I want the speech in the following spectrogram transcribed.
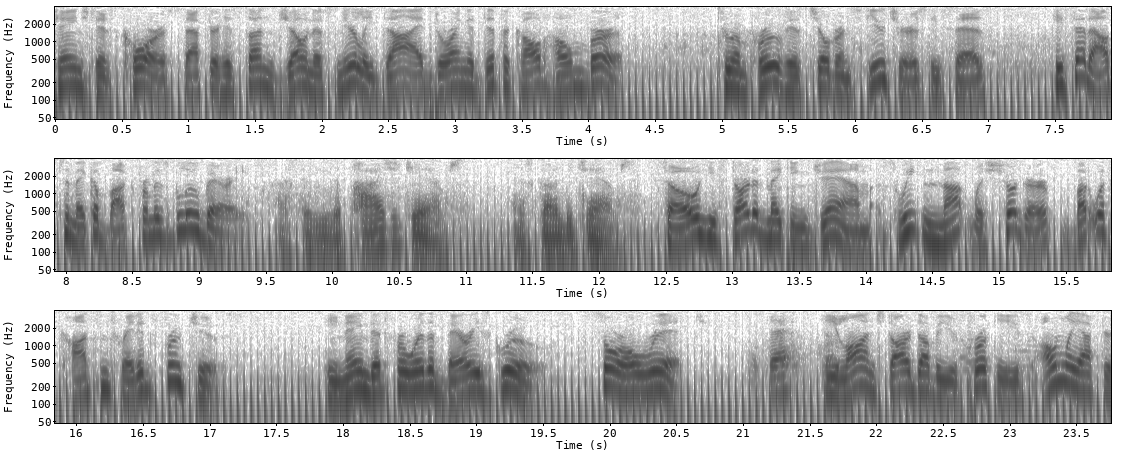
changed his course after his son Jonas nearly died during a difficult home birth. To improve his children's futures, he says, he set out to make a buck from his blueberries. I said either pies or jams, and it's going to be jams. So he started making jam, sweetened not with sugar, but with concentrated fruit juice. He named it for where the berries grew, Sorrel Ridge. Okay. He launched R.W. Frookies only after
